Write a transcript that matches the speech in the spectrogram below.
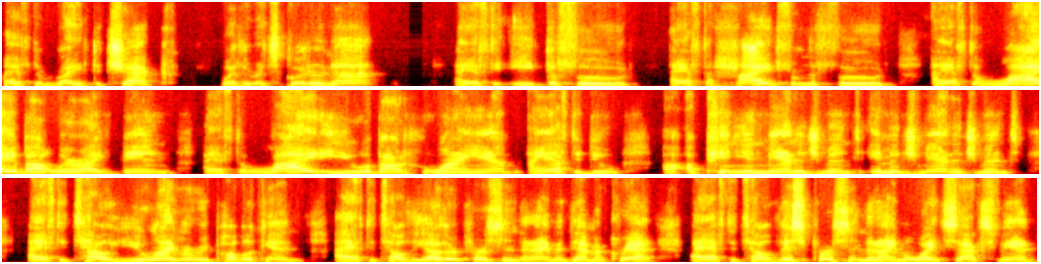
I have to write the check, whether it's good or not. I have to eat the food. I have to hide from the food. I have to lie about where I've been. I have to lie to you about who I am. I have to do uh, opinion management, image management. I have to tell you I'm a Republican. I have to tell the other person that I'm a Democrat. I have to tell this person that I'm a White Sox fan.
